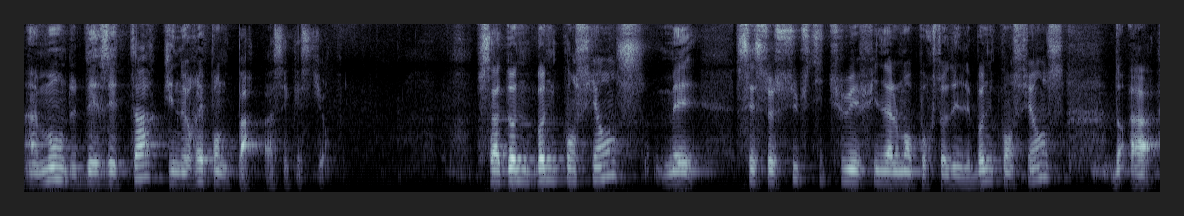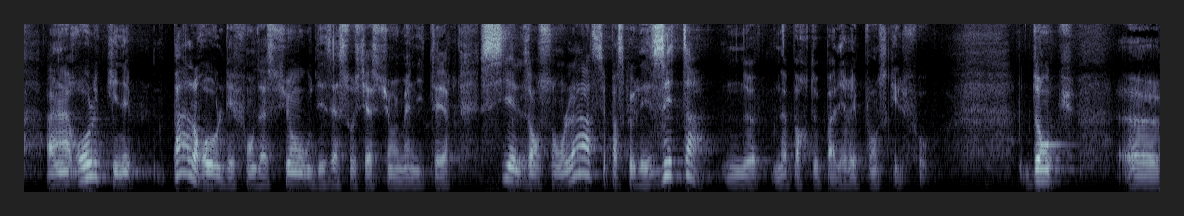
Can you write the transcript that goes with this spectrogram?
un monde des États qui ne répondent pas à ces questions ça donne bonne conscience, mais c'est se substituer finalement pour se donner bonne conscience à, un rôle qui n'est pas le rôle des fondations ou des associations humanitaires. Si elles en sont là, c'est parce que les États n'apportent pas les réponses qu'il faut. Donc, euh,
